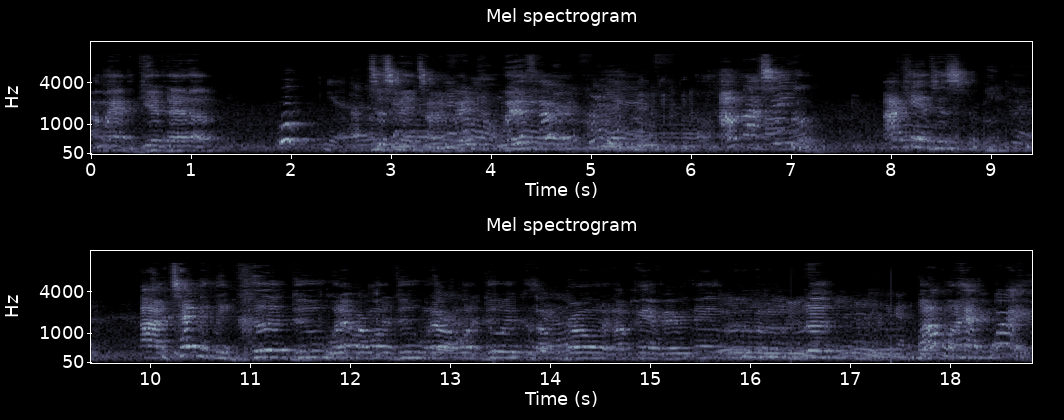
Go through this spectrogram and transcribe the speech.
I might have to give that up Yeah. to spend time with, with her. I'm not single. I can't just. I technically could do whatever I want to do whenever I want to do it because I'm grown and I'm paying for everything. But I want to have a happy wife.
